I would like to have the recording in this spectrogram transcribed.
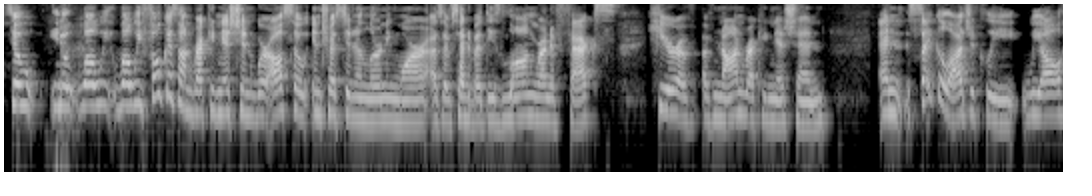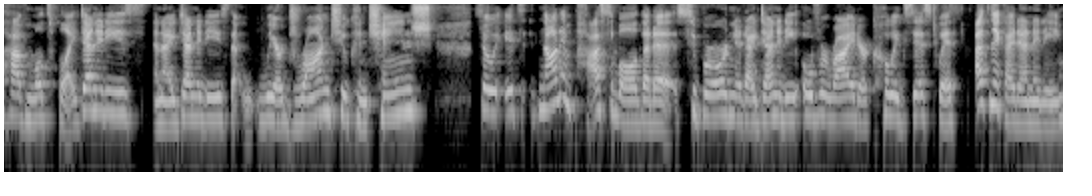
So you know while we while we focus on recognition we're also interested in learning more as i've said about these long run effects here of, of non-recognition and psychologically, we all have multiple identities, and identities that we are drawn to can change. So it's not impossible that a superordinate identity override or coexist with ethnic identity.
